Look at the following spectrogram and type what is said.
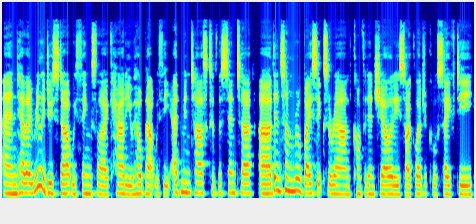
and how they really do start with things like how do you help out with the admin tasks of the centre, uh, then some real basics around confidentiality, psychological safety,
